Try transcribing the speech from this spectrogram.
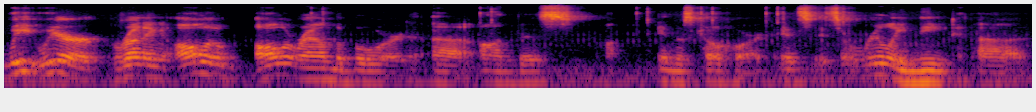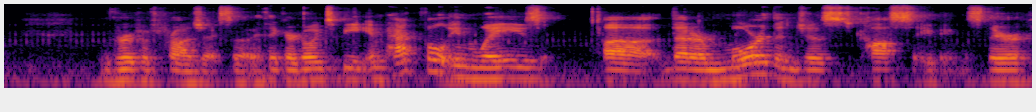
we we are running all all around the board uh, on this in this cohort. It's it's a really neat uh, group of projects that I think are going to be impactful in ways uh, that are more than just cost savings. They're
